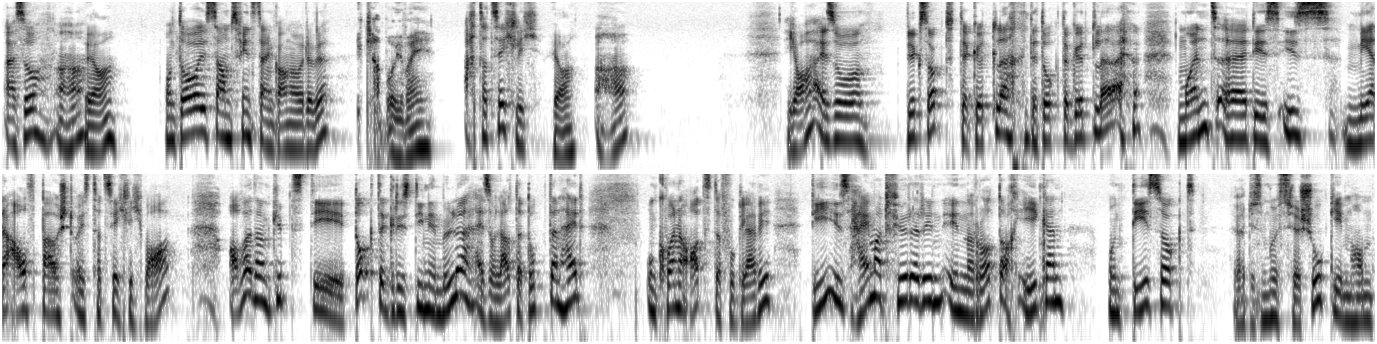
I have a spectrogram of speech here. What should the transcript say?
Also, aha. Ja, Und da ist er ums Fenster gegangen, oder wie? ich glaube, allweil. Ach, tatsächlich. Ja. Aha. Ja, also wie gesagt, der Göttler, der Dr. Göttler meint, äh, das ist mehr aufbauscht als tatsächlich war. Aber dann gibt es die Dr. Christine Müller, also lauter Doktoren halt, und keiner Arzt davon, glaube ich. Die ist Heimatführerin in Rottach-Egern und die sagt, ja, das muss es ja schon gegeben haben,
